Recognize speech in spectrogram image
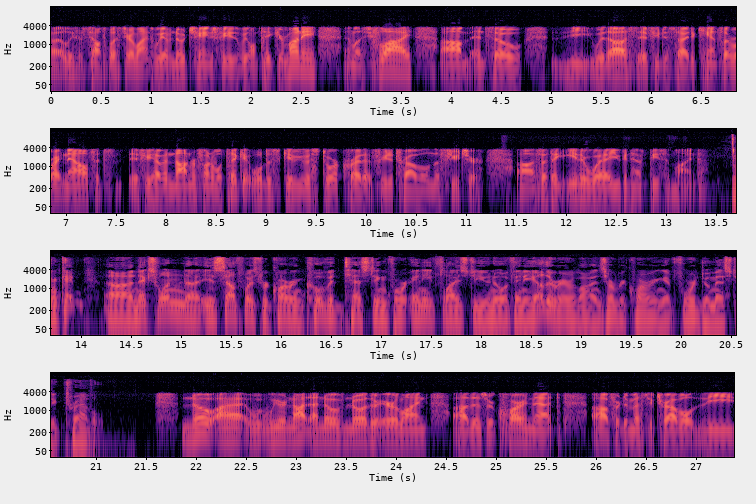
at least at Southwest Airlines. We have no change fees. We don't take your money unless you fly. Um, and so the, with us, if you decide to cancel it right now, if it's if you have a non-refundable ticket, we'll just give you a store credit for you to travel in the future. Uh, so I think either way, you can have peace of mind. Okay. Uh, next one uh, is Southwest requiring COVID testing for any flights? Do you know if any other airlines are requiring it for domestic travel? No, I, we are not. I know of no other airline uh, that's requiring that uh, for domestic travel. The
